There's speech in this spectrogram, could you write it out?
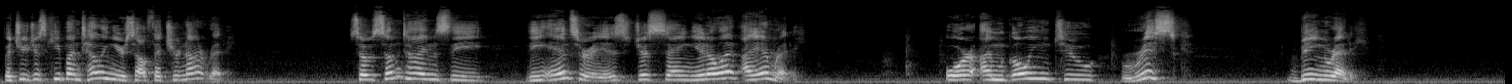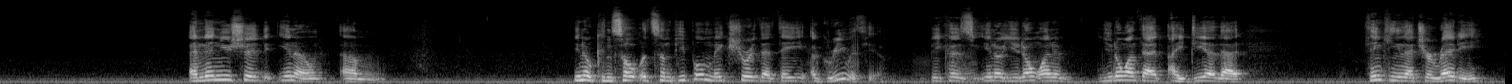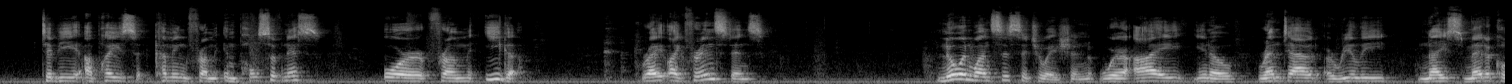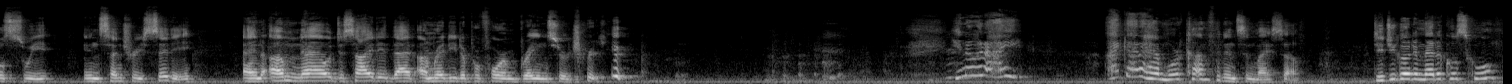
but you just keep on telling yourself that you're not ready. So sometimes the, the answer is just saying, you know what, I am ready. Or I'm going to risk being ready. And then you should, you know, um, you know, consult with some people, make sure that they agree with you. Because, you know, you don't want to you don't want that idea that thinking that you're ready to be a place coming from impulsiveness or from ego. Right? Like for instance, no one wants this situation where I, you know, rent out a really nice medical suite in Century City and I'm now decided that I'm ready to perform brain surgery. you know what? I, I gotta have more confidence in myself. Did you go to medical school?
